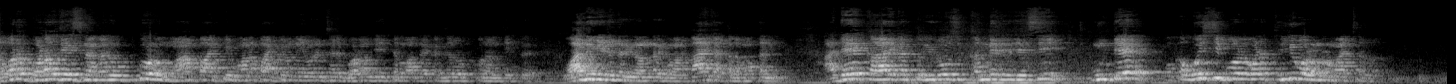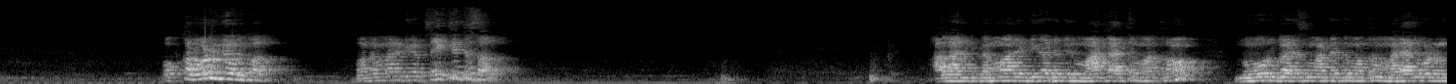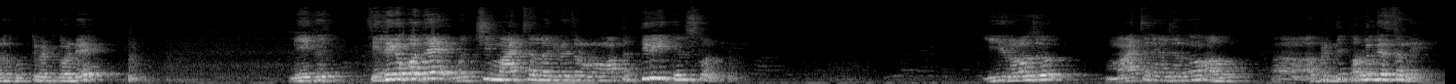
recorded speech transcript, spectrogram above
ఎవరు గొడవ చేసినా కానీ ఒప్పుకోరు మా పార్టీ మన పార్టీ ఉన్న ఎవరైనా సరే గొడవ చేస్తే మాత్రం ఎక్కడ సరే ఒప్పుకోను అని చెప్పారు వాదన చేయడం జరిగింది అందరికి మన కార్యకర్తల మొత్తానికి. అదే కార్యకర్తలు ఈరోజు రోజు కన్నెర్ర చేసి ఉంటే ఒక వైసీపీ వాళ్ళు కూడా తిరిగి వాళ్ళు ఉన్నారు మార్చర్లో ఒక్కళ్ళు ఉండేవాళ్ళు కాదు. మా బెమ్మారెడ్డి గారు సైక్ చేస్తే చాలు అలాంటి బెమ్మారెడ్డి గారిని మీరు మాట్లాడితే మాత్రం నోరు గారిసి మాట్లాడితే మాత్రం మర్యాద కూడా ఉండదు. గుర్తుపెట్టుకోండి. మీకు తెలియకపోతే వచ్చి మార్చల్లో నివేదికలు మొత్తం తిరిగి తెలుసుకోండి. ఈరోజు మార్చ నియోజకవర్గం అభి- అభివృద్ధి పరుగులు తెస్తుంది.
